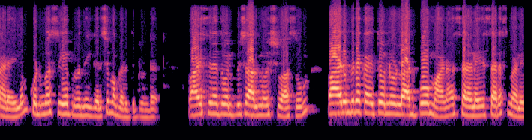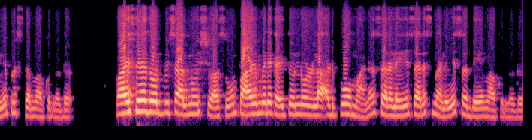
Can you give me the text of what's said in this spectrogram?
മേളയിലും കുടുംബശ്രീയെ പ്രതിനിധീകരിച്ച് പങ്കെടുത്തിട്ടുണ്ട്. വയസ്സിനെ തോൽപ്പിച്ച ആത്മവിശ്വാസവും പാരമ്പര്യ കൈത്തൊഴിലുള്ള അടുപ്പവുമാണ് സരളയെ സരസ് മേളയിലെ പ്രസിദ്ധമാക്കുന്നത്. വയസ്സിനെ തോൽപ്പിച്ച ആത്മവിശ്വാസവും പാരമ്പര്യ കൈത്തൊഴിലോടുള്ള അടുപ്പവുമാണ് സരളയെ സരസ് മേളയിൽ ശ്രദ്ധേയമാക്കുന്നത്.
